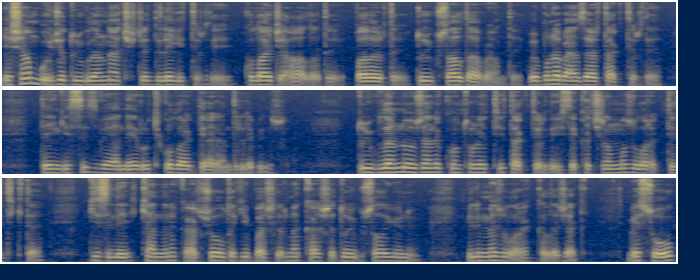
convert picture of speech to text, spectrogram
Yaşam boyunca duygularını açıkça dile getirdiği, kolayca ağladı, bağırdı, duygusal davrandı ve buna benzer takdirde dengesiz veya nevrotik olarak değerlendirilebilir. Duygularını özenle kontrol ettiği takdirde ise kaçınılmaz olarak tetikte, gizli, kendine karşı olduğu gibi başkalarına karşı duygusal yönü bilinmez olarak kalacak ve soğuk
